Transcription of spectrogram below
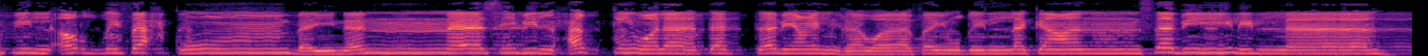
في الأرض فاحكم بين الناس بالحق ولا تتبع الهوى فيضلك عن سبيل الله.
